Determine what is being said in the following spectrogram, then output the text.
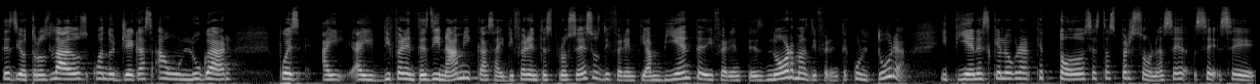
desde otros lados, cuando llegas a un lugar pues hay, diferentes dinámicas, hay diferentes procesos, diferente ambiente, diferentes normas, diferente cultura. Y tienes que lograr que todas estas personas se, eh,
